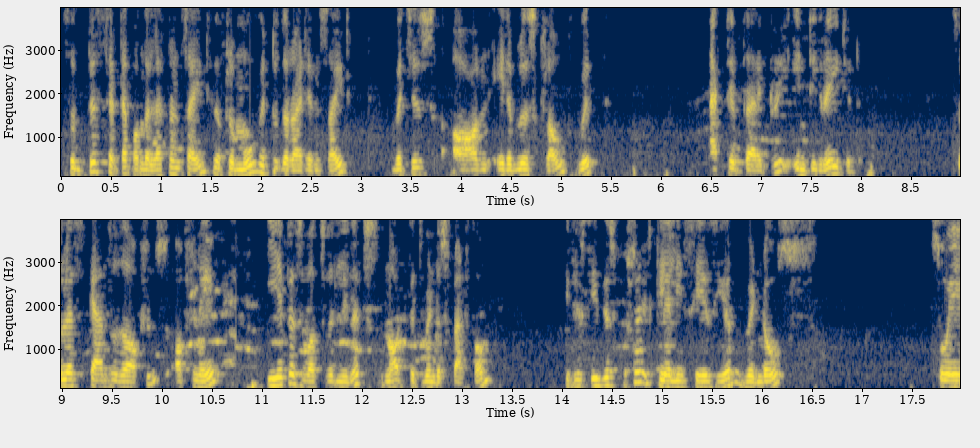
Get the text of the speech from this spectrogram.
So this setup on the left hand side, you have to move it to the right hand side, which is on AWS cloud with Active Directory integrated. So let's through the options. Option A, EFS works with Linux, not with Windows platform if you see this question it clearly says here Windows. So A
